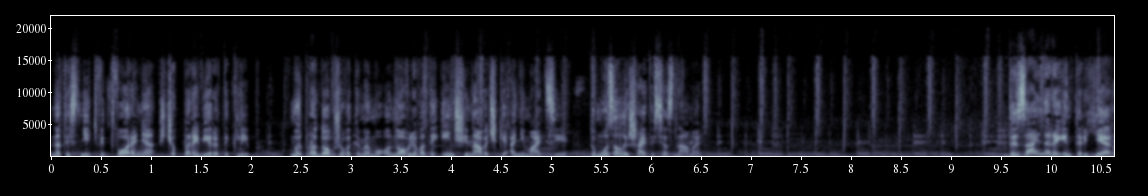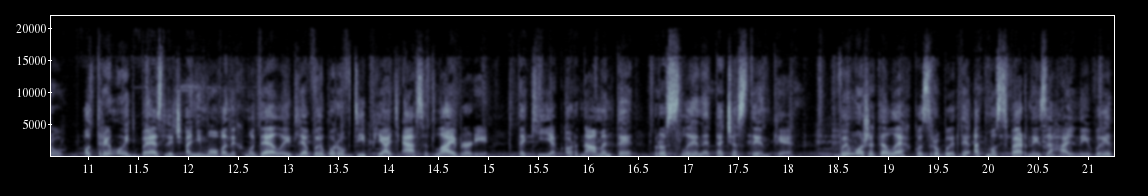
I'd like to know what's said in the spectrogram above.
Натисніть відтворення, щоб перевірити кліп. Ми продовжуватимемо оновлювати інші навички анімації, тому залишайтеся з нами. Дизайнери інтер'єру отримують безліч анімованих моделей для вибору в D5 Asset Library, такі як орнаменти, рослини та частинки. Ви можете легко зробити атмосферний загальний вид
